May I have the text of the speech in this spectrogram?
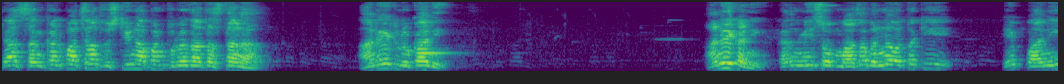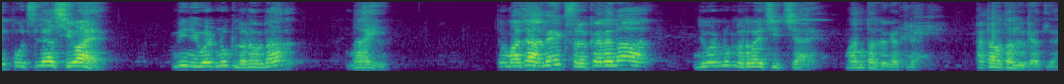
त्या संकल्पाच्या दृष्टीनं आपण पुढे जात असताना अनेक लोकांनी अनेकांनी कारण मी सो माझं म्हणणं होतं की हे पाणी पोचल्याशिवाय मी निवडणूक लढवणार नाही. तर माझ्या अनेक सहकाऱ्यांना निवडणूक लढवायची इच्छा आहे मान तालुक्यातल्या खटाव तालुक्यातल्या.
